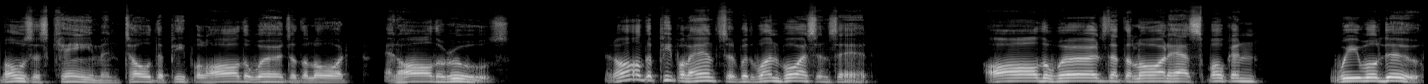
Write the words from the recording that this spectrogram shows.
Moses came and told the people all the words of the Lord and all the rules. And all the people answered with one voice and said, All the words that the Lord has spoken, we will do.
